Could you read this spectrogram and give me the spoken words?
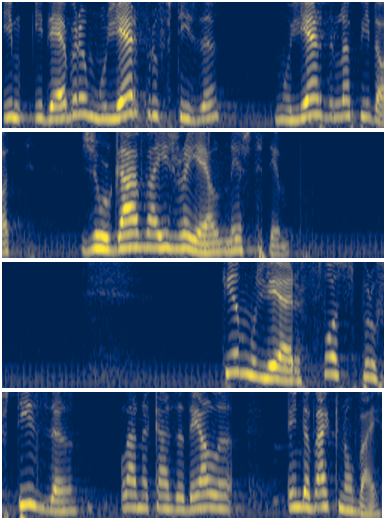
e Débora, mulher profetiza, mulher de Lapidote, julgava a Israel neste tempo. Que a mulher fosse profetiza lá na casa dela, ainda vai que não vai.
